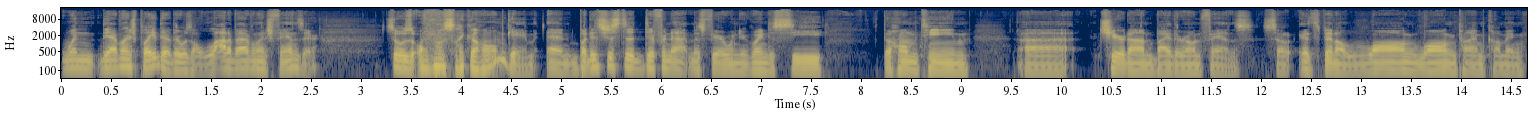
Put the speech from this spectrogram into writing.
when the Avalanche played there, there was a lot of Avalanche fans there. So it was almost like a home game. And but it's just a different atmosphere when you're going to see the home team uh, cheered on by their own fans. So it's been a long, long time coming.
